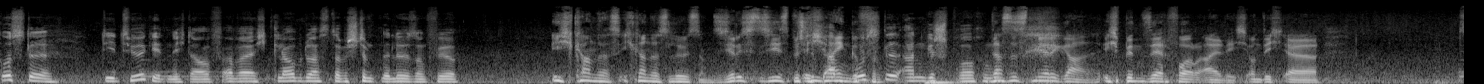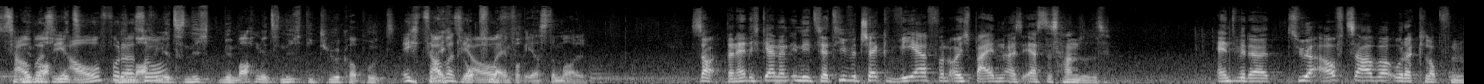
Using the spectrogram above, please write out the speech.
Gustel, die Tür geht nicht auf, aber ich glaube, du hast da bestimmt eine Lösung für. Ich kann das, ich kann das lösen. Sie ist, sie ist bestimmt Ich habe eingefroren. Gustel angesprochen. Das ist mir egal. Ich bin sehr voreilig und ich äh, zauber sie jetzt, auf wir oder machen so. Jetzt nicht, wir machen jetzt nicht die Tür kaputt. Ich zauber Vielleicht sie klopfen auf. wir einfach erst einmal. So, dann hätte ich gerne einen Initiative-Check, wer von euch beiden als erstes handelt. Entweder Tür aufzauber oder klopfen.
